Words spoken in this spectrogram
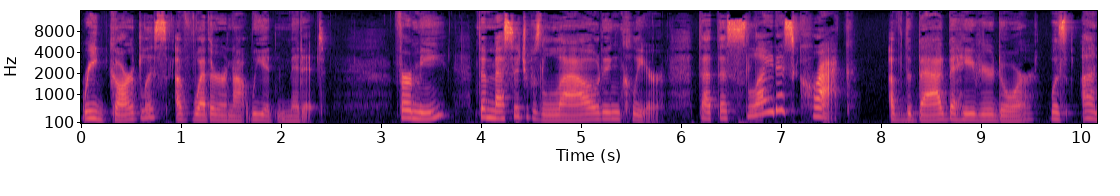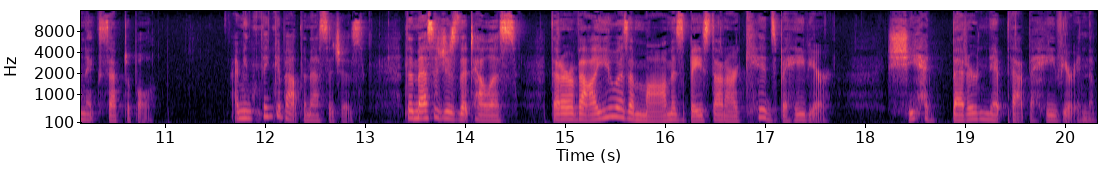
regardless of whether or not we admit it. For me, the message was loud and clear that the slightest crack of the bad behavior door was unacceptable. I mean, think about the messages. The messages that tell us that our value as a mom is based on our kids' behavior. She had better nip that behavior in the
